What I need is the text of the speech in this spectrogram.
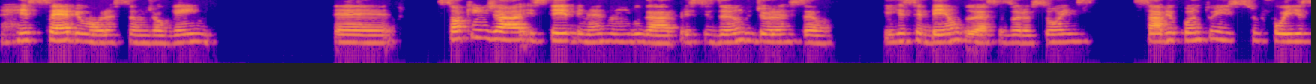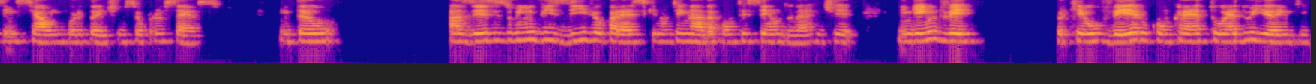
recebe uma oração de alguém, é, só quem já esteve, né, num lugar precisando de oração e recebendo essas orações, sabe o quanto isso foi essencial e importante no seu processo. Então, às vezes o invisível parece que não tem nada acontecendo, né? A gente, ninguém vê, porque o ver, o concreto, é do yang,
